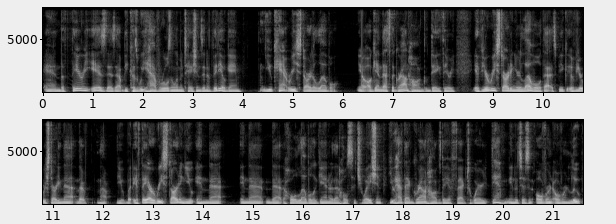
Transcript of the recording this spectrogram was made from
And the theory is, is that because we have rules and limitations in a video game you can't restart a level you know, again, that's the Groundhog Day theory. If you're restarting your level, that's because if you're restarting that, they're not you, but if they are restarting you in that in that that whole level again or that whole situation, you have that Groundhog's Day effect where, damn, you know, it's just an over and over and loop.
